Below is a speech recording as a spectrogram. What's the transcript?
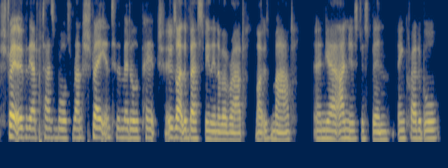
straight over the advertising boards, ran straight into the middle of the pitch. It was like the best feeling I've ever had. Like it was mad. And yeah, Anya's just been incredible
